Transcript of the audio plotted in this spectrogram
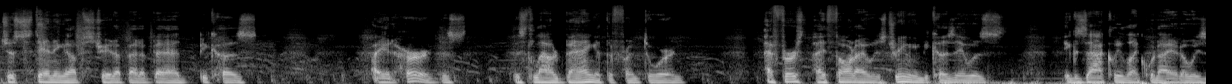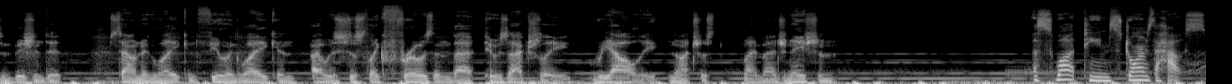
just standing up straight up out of bed because I had heard this this loud bang at the front door and at first I thought I was dreaming because it was exactly like what I had always envisioned it sounding like and feeling like and I was just like frozen that it was actually reality, not just my imagination. A SWAT team storms the house,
